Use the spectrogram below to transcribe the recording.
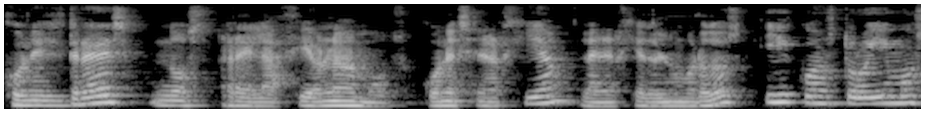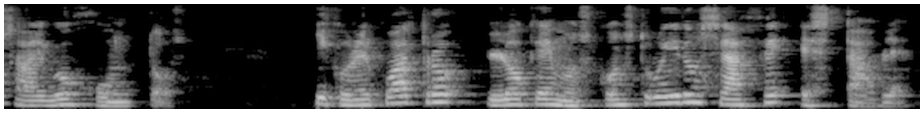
Con el 3 nos relacionamos con esa energía, la energía del número 2, y construimos algo juntos y con el 4 lo que hemos construido se hace estable.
